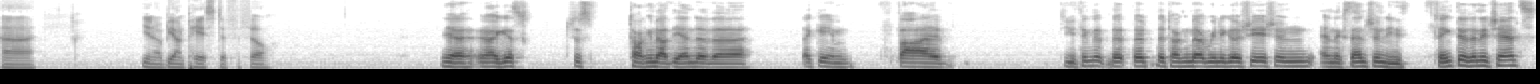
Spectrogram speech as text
uh, you know, be on pace to fulfill. Yeah, and I guess just talking about the end of uh, that game five. Do you think that, they're, they're talking about renegotiation and extension? Do you think there's any chance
